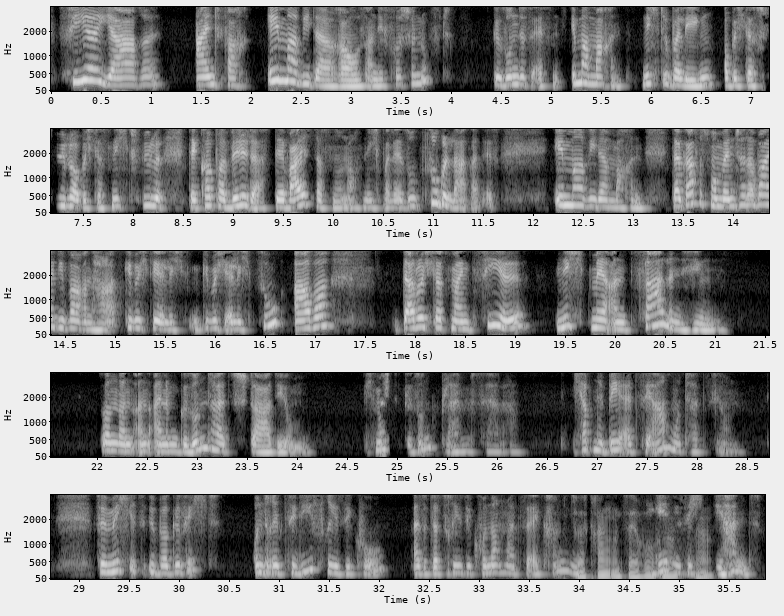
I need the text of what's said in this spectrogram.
Vier Jahre einfach immer wieder raus an die frische Luft. Gesundes Essen. Immer machen. Nicht überlegen, ob ich das fühle, ob ich das nicht fühle. Der Körper will das. Der weiß das nur noch nicht, weil er so zugelagert ist. Immer wieder machen. Da gab es Momente dabei, die waren hart, gebe ich dir ehrlich, gebe ich ehrlich zu. Aber dadurch, dass mein Ziel nicht mehr an Zahlen hing, sondern an einem Gesundheitsstadium. Ich möchte gesund bleiben, Serda. Ich habe eine BRCA-Mutation. Für mich ist Übergewicht und Rezidivrisiko, also das Risiko nochmal zu erkranken, zu erkranken sehr hoch, geben ne? sich ja. die Hand.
